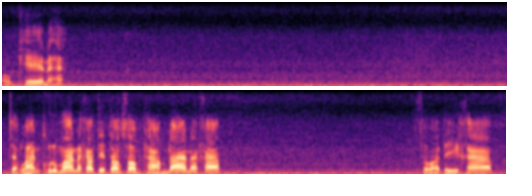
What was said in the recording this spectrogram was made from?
โอเคนะฮะ จากร้านคุรุมะนะครับ ติดต่อสอบถามได้นะครับ สวัสดีครับ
